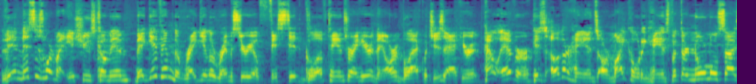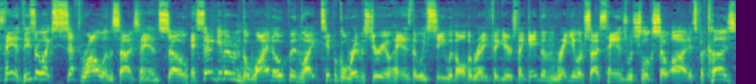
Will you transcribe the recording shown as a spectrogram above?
Then this is where my issues come in. They give him the regular Rey Mysterio fisted gloved hands right here, and they are in black, which is accurate. However, his other hands are mic holding hands, but they're normal sized hands. These are like Seth Rollins sized hands. So instead of giving him the wide open, like typical Rey Mysterio hands that we see with all the Rey figures, they gave him regular sized hands hands, which looks so odd. It's because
